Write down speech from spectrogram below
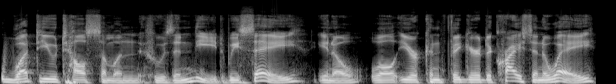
what do you tell someone who's in need we say you know well you're configured to christ in a way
